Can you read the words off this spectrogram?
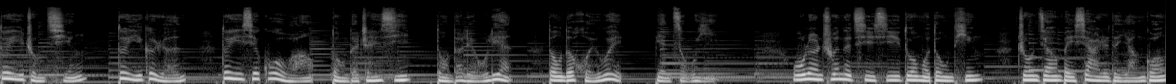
对一种情，对一个人，对一些过往，懂得珍惜，懂得留恋，懂得回味，便足矣。无论春的气息多么动听，终将被夏日的阳光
